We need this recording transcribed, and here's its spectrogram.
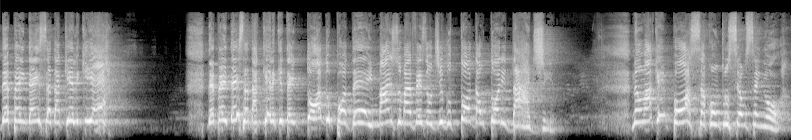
Dependência daquele que é. Dependência daquele que tem todo o poder, e mais uma vez eu digo toda autoridade. Não há quem possa contra o seu Senhor.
